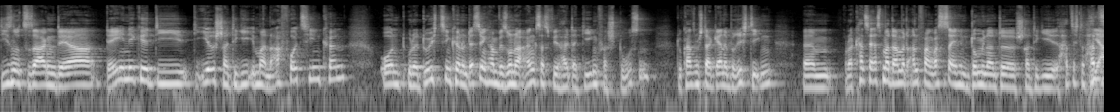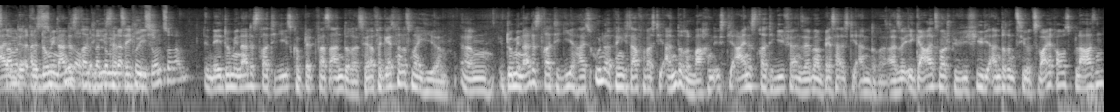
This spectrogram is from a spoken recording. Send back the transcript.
die sind sozusagen der, derjenige, die, die ihre Strategie immer nachvollziehen können und, oder durchziehen können. Und deswegen haben wir so eine Angst, dass wir halt dagegen verstoßen. Du kannst mich da gerne berichtigen. Ähm, oder kannst du erstmal damit anfangen, was ist eigentlich eine dominante Strategie? Hat sich das, hat ja, es damit also etwas dominante zu tun, Strategie ist tatsächlich, Position zu haben? Nee, dominante Strategie ist komplett was anderes. Ja? Vergessen wir das mal hier. Ähm, dominante Strategie heißt, unabhängig davon, was die anderen machen, ist die eine Strategie für einen selber besser als die andere. Also egal zum Beispiel, wie viel die anderen CO2 rausblasen,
